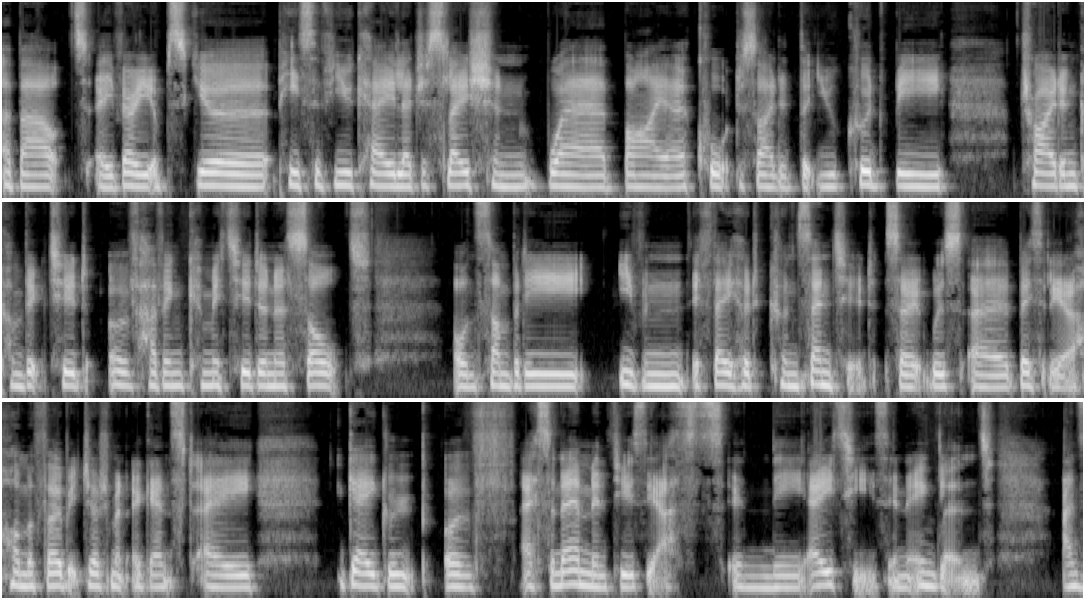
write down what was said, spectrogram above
about a very obscure piece of UK legislation whereby a court decided that you could be tried and convicted of having committed an assault on somebody even if they had consented. So it was uh, basically a homophobic judgment against a gay group of S&M enthusiasts in the 80s in England. And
